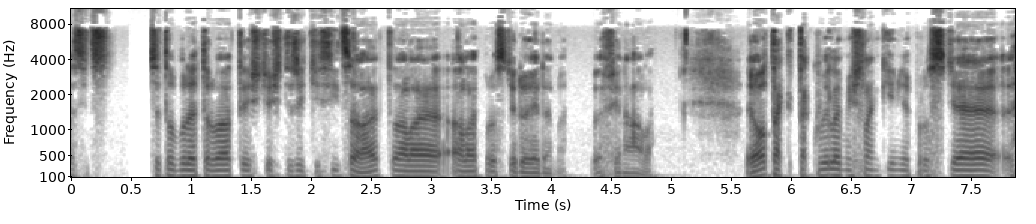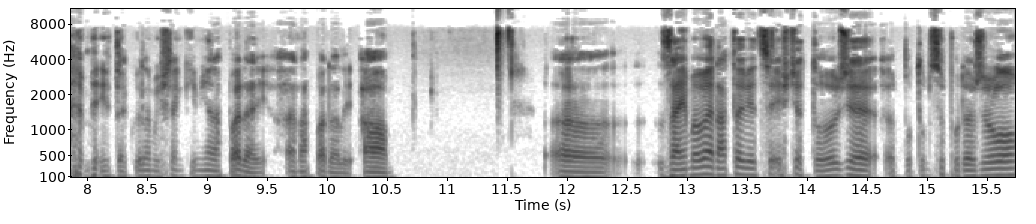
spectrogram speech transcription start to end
Sice to bude trvat ještě 4 tisíce let, ale, ale prostě dojedeme ve finále. Jo, tak takovéhle myšlenky mě prostě, takovéhle myšlenky mě napadají, napadaly. A zajímavé na té věci ještě to, že potom se podařilo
